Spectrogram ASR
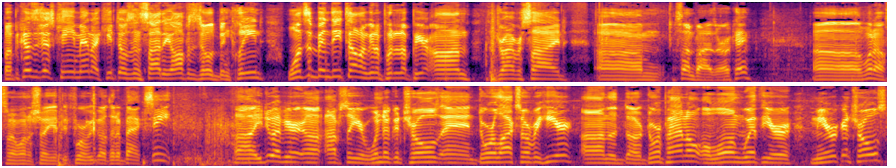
But because it just came in, I keep those inside the office until it's been cleaned. Once it's been detailed, I'm gonna put it up here on the driver's side um, sun visor, okay? Uh, what else do I want to show you before we go to the back seat? Uh, you do have your, uh, obviously your window controls and door locks over here on the door panel, along with your mirror controls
